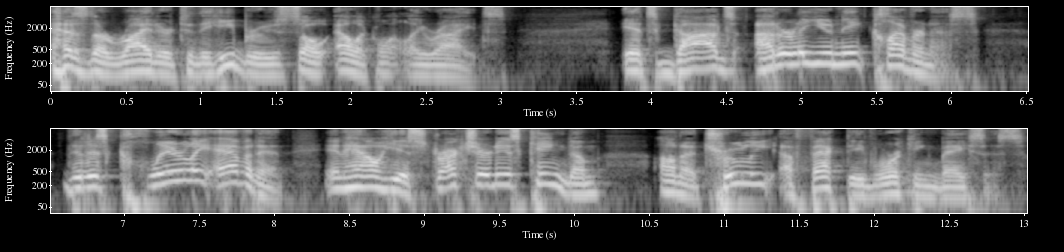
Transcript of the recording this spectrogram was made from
as the writer to the Hebrews so eloquently writes. It's God's utterly unique cleverness that is clearly evident in how he has structured his kingdom on a truly effective working basis.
